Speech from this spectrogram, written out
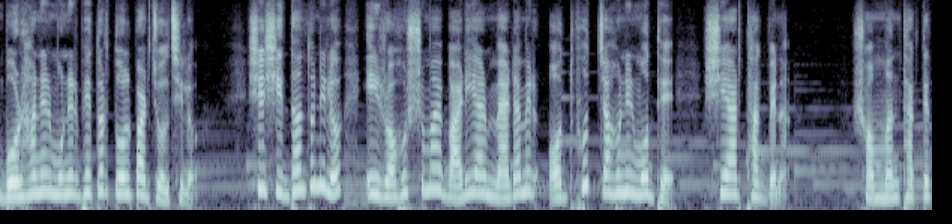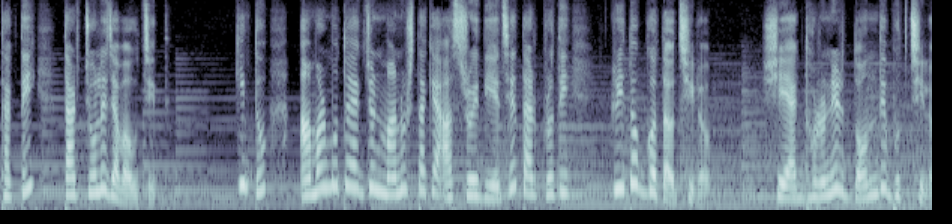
বোরহানের মনের ভেতর তোলপাড় চলছিল। সে সিদ্ধান্ত নিল এই রহস্যময় বাড়ি আর ম্যাডামের অদ্ভুত চাহনির মধ্যে সে আর থাকবে না। সম্মান থাকতে থাকতেই তার চলে যাওয়া উচিত। কিন্তু আমার মতো একজন মানুষ তাকে আশ্রয় দিয়েছে তার প্রতি কৃতজ্ঞতাও ছিল। সে এক ধরনের দ্বন্দ্বে ভুতছিল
